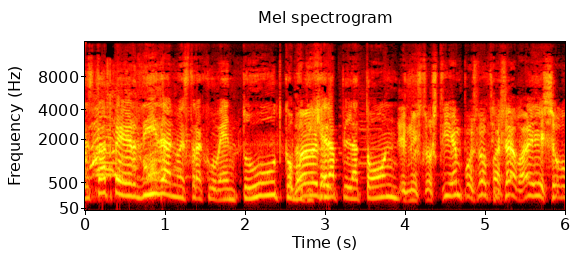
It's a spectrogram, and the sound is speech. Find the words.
Está perdida nuestra juventud, como No, dijera. Platón. En nuestros tiempos no pasaba eso.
